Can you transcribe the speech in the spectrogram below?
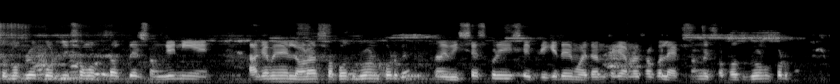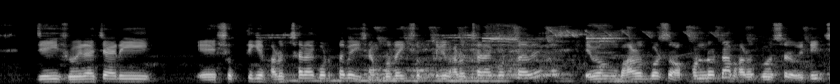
সমগ্র কর্মী সমর্থকদের সঙ্গে নিয়ে আগামী লড়ার শপথ গ্রহণ করবে। আমি বিশ্বাস করি সেই ব্রিগেডের ময়দান থেকে আমরা সকলে একসঙ্গে শপথ গ্রহণ করব। যেই স্বৈরাচারী শক্তিকে ভারত ছাড়া করতে হবে এই সাম্প্রদায়িক শক্তিকে ভারত ছাড়া করতে হবে এবং ভারতবর্ষের অখণ্ডতা ভারতবর্ষের ঐতিহ্য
